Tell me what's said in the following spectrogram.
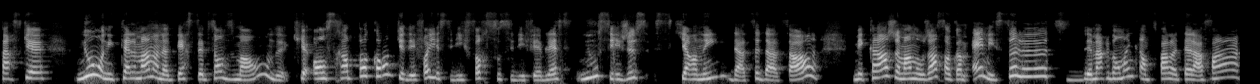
parce que nous, on est tellement dans notre perception du monde qu'on ne se rend pas compte que des fois, c'est des forces ou c'est des faiblesses. Nous, c'est juste ce qu'il y en est, that's it, Mais quand je demande aux gens, ils sont comme, hey, mais ça, là, tu démarques donc même quand tu parles de telle affaire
